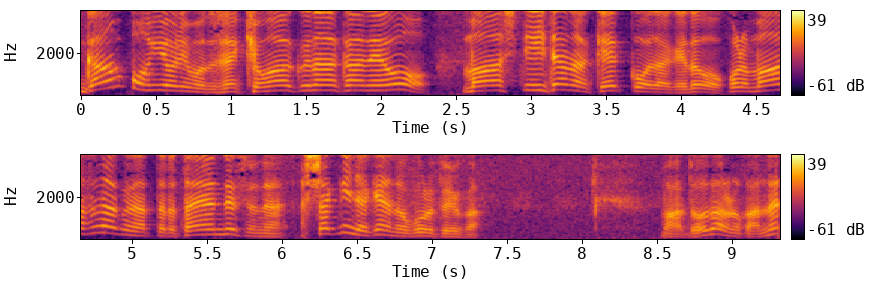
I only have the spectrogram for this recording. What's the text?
元本よりもですね、巨額な金を回していたのは結構だけど、これ回せなくなったら大変ですよね。借金だけは残るというか。まあ、どうだろうかね。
